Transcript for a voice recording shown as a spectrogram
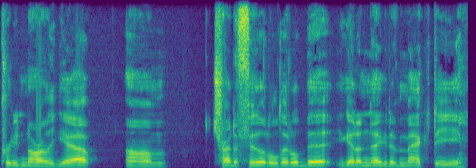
pretty gnarly gap. Um, try to fill it a little bit. You got a negative MACD.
